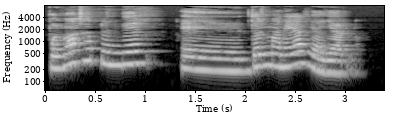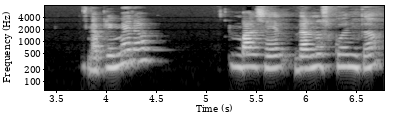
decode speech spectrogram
Pues vamos a aprender eh, dos maneras de hallarlo. La primera va a ser darnos cuenta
